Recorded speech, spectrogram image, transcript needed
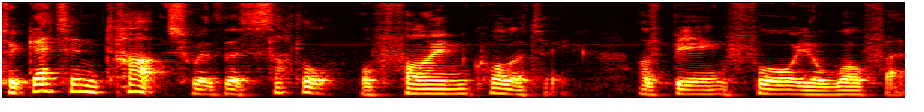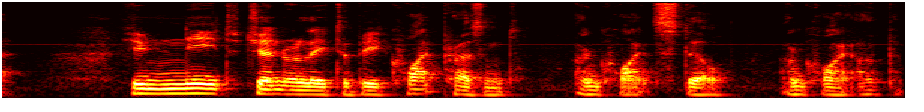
To get in touch with the subtle or fine quality of being for your welfare, you need generally to be quite present and quite still and quite open.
